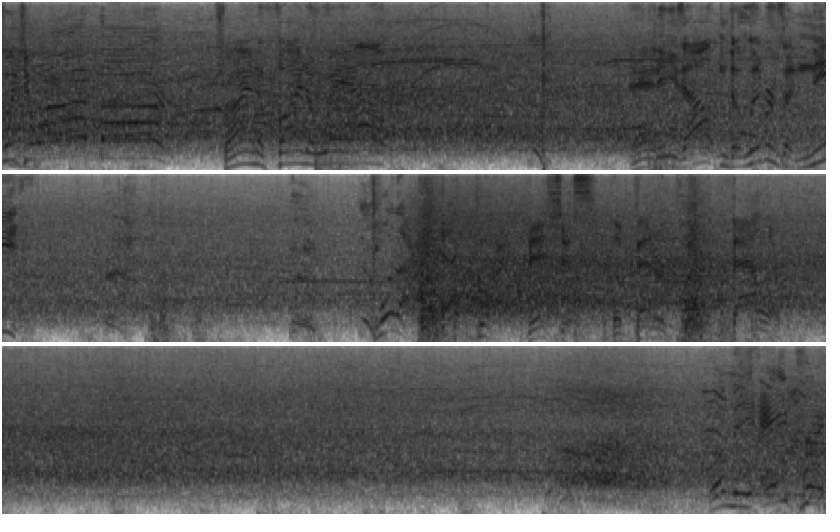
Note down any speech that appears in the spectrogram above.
Fujiwara armbar. Trying to find a way out. And he's out and delivers a knee. What a headbutt. Vicious. The better part the.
